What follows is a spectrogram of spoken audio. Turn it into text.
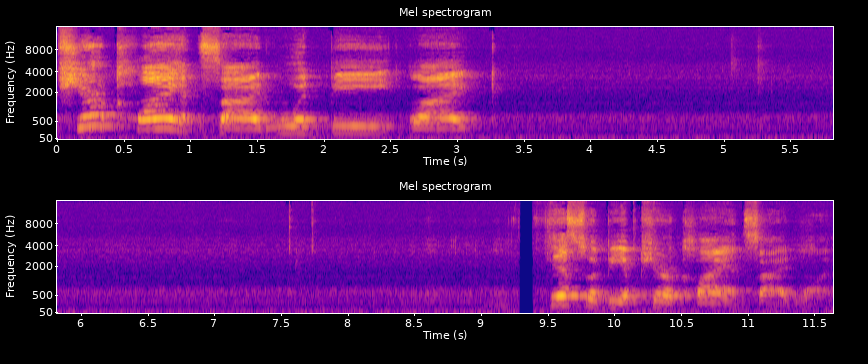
pure client side would be like this would be a pure client side one.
